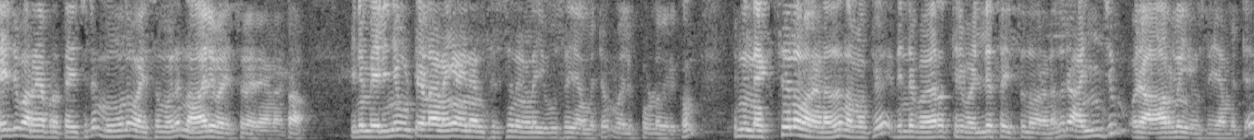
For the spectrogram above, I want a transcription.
ഏജ് പറയാൻ പ്രത്യേകിച്ചിട്ട് മൂന്ന് വയസ്സ് മുതൽ നാല് വയസ്സ് വരെയാണ് കേട്ടോ. പിന്നെ മെലിഞ്ഞ കുട്ടികളാണെങ്കിൽ അതിനനുസരിച്ച് നിങ്ങൾ യൂസ് ചെയ്യാൻ പറ്റും. വലുപ്പമുള്ളവർക്കും. പിന്നെ നെക്സ്റ്റ് എന്ന് പറയുന്നത് നമുക്ക് ഇതിന്റെ വേറെ ഒത്തിരി വലിയ സൈസ് എന്ന് പറയുന്നത് ഒരു അഞ്ചും ഒരു ആറിനും യൂസ് ചെയ്യാൻ പറ്റിയ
